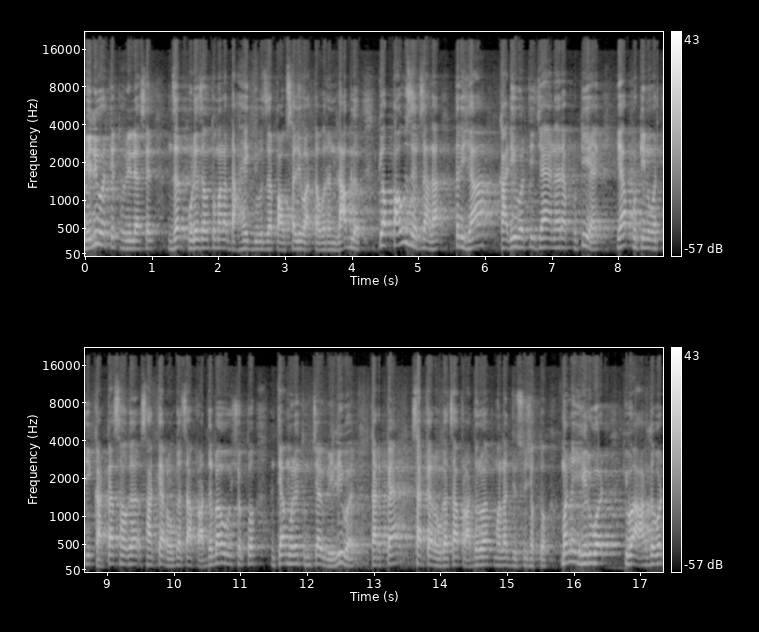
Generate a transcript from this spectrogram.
वेलीवरती ठेवलेली असेल जर पुढे जाऊन तुम्हाला दहा एक दिवस जर पावसाळी वातावरण लाभलं किंवा पाऊस जर झाला तर ह्या काडीवरती ज्या येणाऱ्या फुटी आहेत या फुटींवरती करप्या रोग रोगाचा प्रादुर्भाव होऊ शकतो. त्यामुळे तुमच्या वेलीवर करप्यासारख्या रोगाचा प्रादुर्भाव तुम्हाला दिसू शकतो. मन हिरवट किंवा अर्धवट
